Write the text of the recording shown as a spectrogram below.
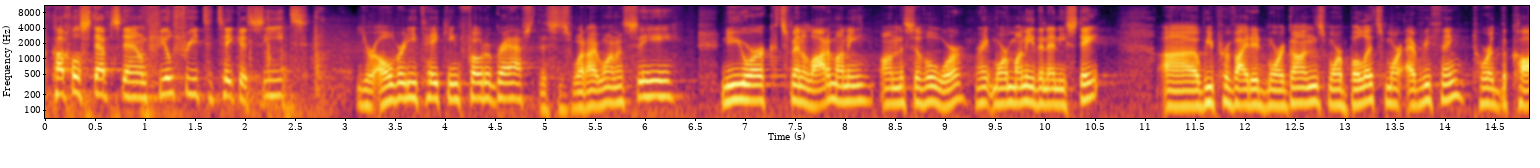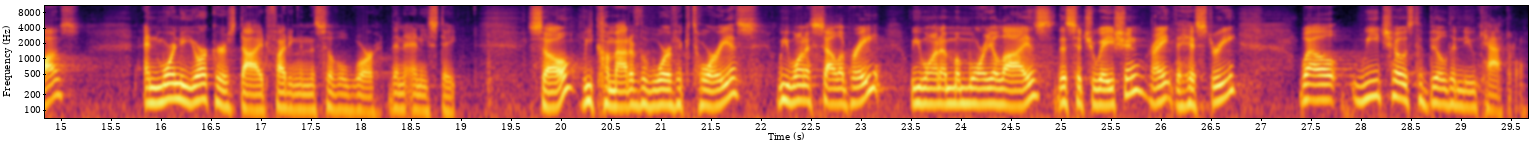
A couple steps down, feel free to take a seat. You're already taking photographs. This is what I want to see. New York spent a lot of money on the Civil War, right? More money than any state. Uh, we provided more guns, more bullets, more everything toward the cause. And more New Yorkers died fighting in the Civil War than any state. So we come out of the war victorious. We want to celebrate. We want to memorialize the situation, right? The history. Well, we chose to build a new capitol.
